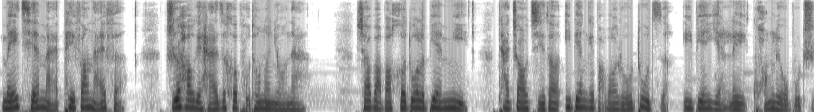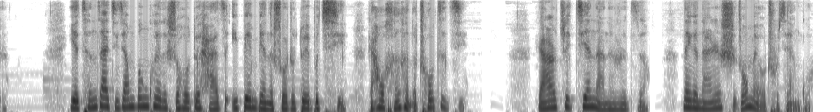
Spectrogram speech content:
没钱买配方奶粉，只好给孩子喝普通的牛奶。小宝宝喝多了便秘，他着急的一边给宝宝揉肚子，一边眼泪狂流不止。也曾在即将崩溃的时候，对孩子一遍遍的说着对不起，然后狠狠的抽自己。然而最艰难的日子，那个男人始终没有出现过。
